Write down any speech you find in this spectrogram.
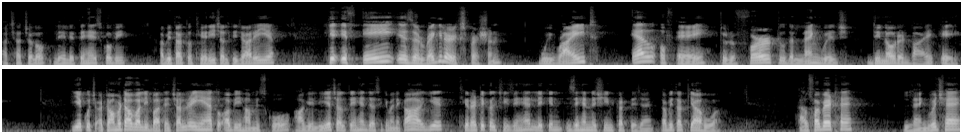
اچھا چلو، لے لیتے ہیں اس کو بھی۔ ابھی تک تو تھیری چلتی جا رہی ہے۔ کہ if A is a regular expression we write L of A to refer to the language denoted by A یہ کچھ اٹامٹا والی باتیں چل رہی ہیں، تو ابھی ہم اس کو آگے لیے چلتے ہیں۔ جیسے کہ میں نے کہا، یہ تھیوریٹیکل چیزیں ہیں، لیکن ذہن نشین کرتے جائیں۔ ابھی تک کیا ہوا؟ الفابیٹ ہے لینگویج ہے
